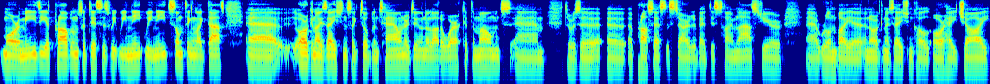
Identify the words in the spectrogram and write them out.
more immediate problems with this is we, we need we need something like that. Uh, organisations like Dublin Town are doing a lot of work at the moment. Um, there was a, a, a, process that started about this time last year, uh, run by a, an organisation called RHI,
